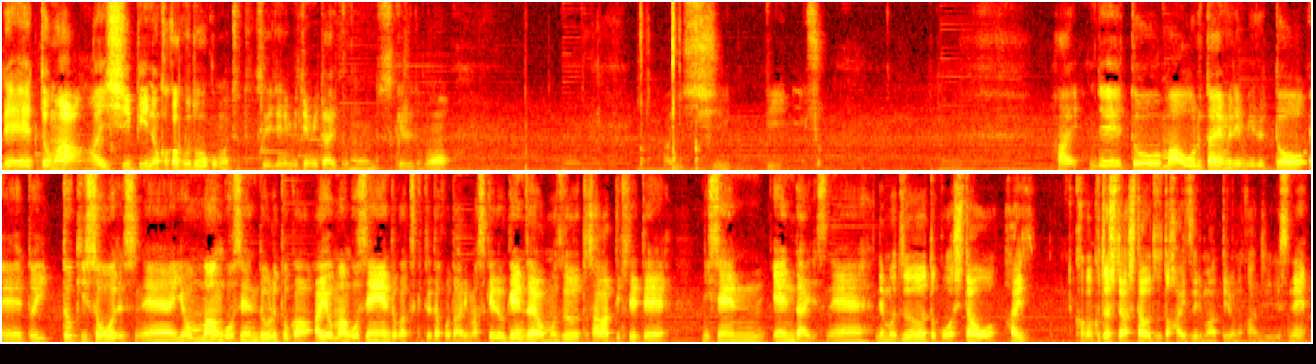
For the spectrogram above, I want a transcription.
で、えっと、まあ、ICP の価格動向もちょっとついでに見てみたいと思うんですけれども、ICP はい。で、えっと、まあ、オールタイムで見ると、えっと、一時そうですね、4万5千ドルとか、あ、4万5千円とかつけてたことありますけど、現在はもうずっと下がってきてて、2000円台ですね。でもずっとこう下を、価格としては下をずっと這いずり回ってるような感じですね。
